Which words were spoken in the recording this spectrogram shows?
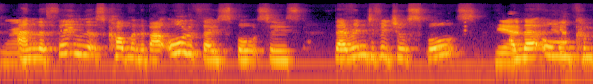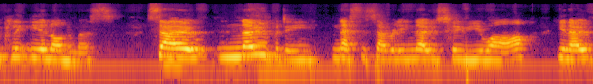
Right. And the thing that's common about all of those sports is they're individual sports yeah. and they're all yeah. completely anonymous. So nobody necessarily knows who you are you know,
